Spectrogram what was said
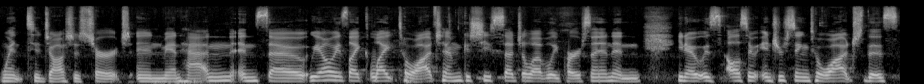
went to Josh's church in Manhattan, and so we always like like to watch him because she's such a lovely person. And you know, it was also interesting to watch this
